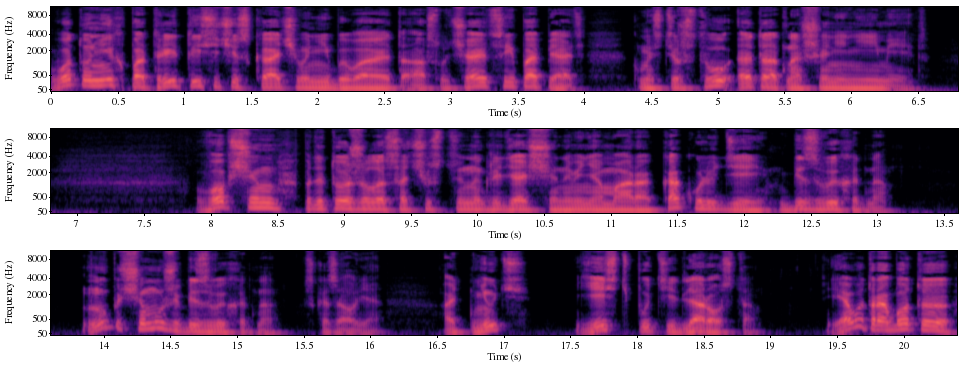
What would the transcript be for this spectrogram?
Вот у них по три тысячи скачиваний бывает, а случается и по пять. К мастерству это отношение не имеет. В общем, подытожила сочувственно глядящая на меня Мара, как у людей, безвыходно. «Ну почему же безвыходно?» — сказал я. «Отнюдь есть пути для роста. Я вот работаю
